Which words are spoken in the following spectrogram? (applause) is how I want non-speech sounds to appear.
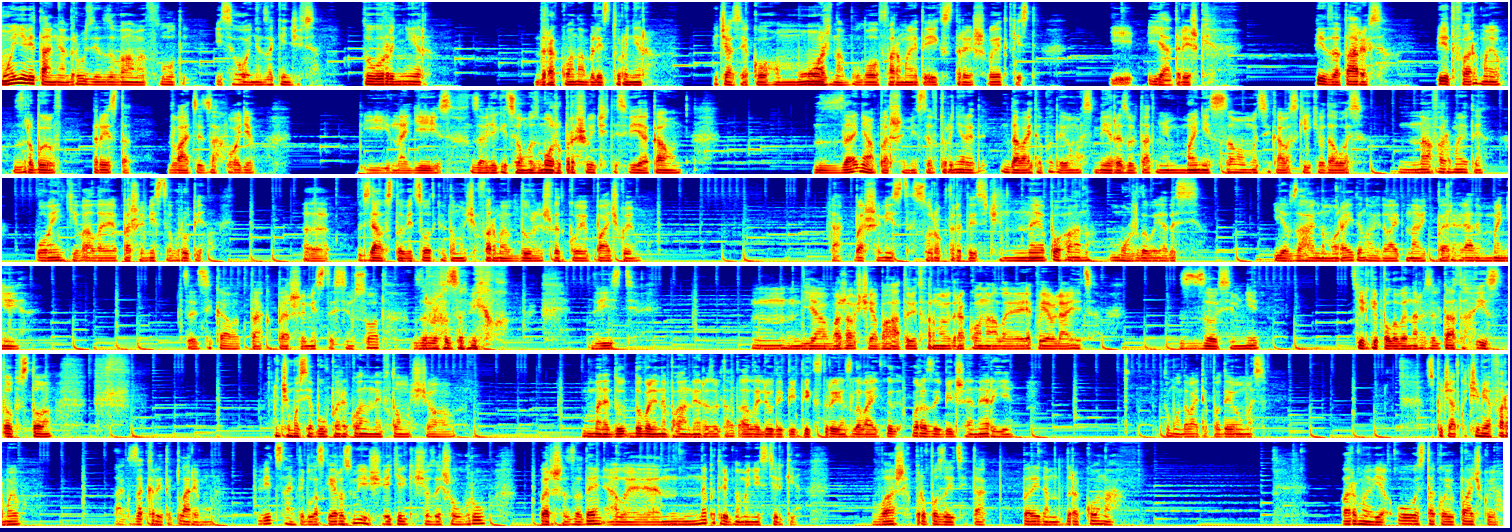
Мої вітання, друзі, з вами Флот, і сьогодні закінчився турнір Дракона Бліц турнір, під час якого можна було фармити X3 швидкість. І я трішки підзатарився, підфармив, зробив 320 заходів. І надіюсь, завдяки цьому зможу пришвидшити свій аккаунт. Зайняв перше місце в турнірі. Давайте подивимось мій результат. Мені- Мені самому цікаво, скільки вдалося нафармити поінтів, але перше місце в групі е, взяв 100%, тому що фармив дуже швидкою пачкою. Так, перше місце 43 тисячі непогано. Можливо, я десь є в загальному рейтингу, і давайте навіть переглянемо мені. Це цікаво. Так, перше місце 700, (laughs) зрозуміло. 200. Я вважав, що я багато відфармив дракона, але як виявляється, зовсім ні. Тільки половина результату із топ 100. Чомусь я був переконаний в тому, що в мене доволі непоганий результат, але люди під X3 зливають в рази більше енергії. Тому давайте подивимось. Спочатку, чим я фармив. Так, закрити пларіму. Відстаньте, будь ласка, я розумію, що я тільки що зайшов в гру вперше за день, але не потрібно мені стільки ваших пропозицій. Так, перейдемо до дракона. Фармив я ось такою пачкою.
